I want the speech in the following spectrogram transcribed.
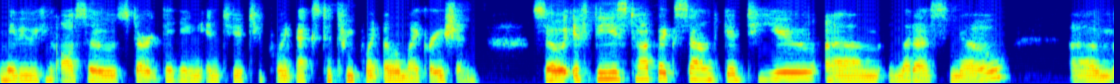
maybe we can also start digging into 2.x to 3.0 migration. So if these topics sound good to you, um, let us know. Um,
